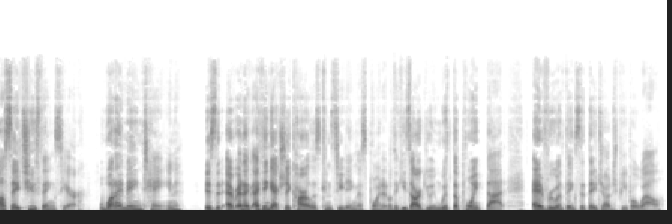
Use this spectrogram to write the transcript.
I'll say two things here. What I maintain is that, ev- and I, I think actually Carl is conceding this point. I don't think he's arguing with the point that everyone thinks that they judge people well.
